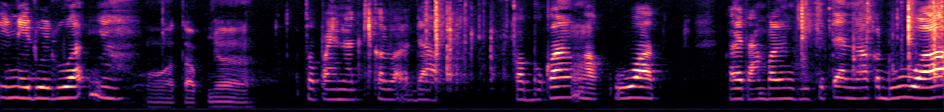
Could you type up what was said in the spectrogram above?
ini dua-duanya. Oh, atapnya. Papain nanti kalau ada apa bukan nggak kuat. Kayak tambahin dikit enak kedua.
